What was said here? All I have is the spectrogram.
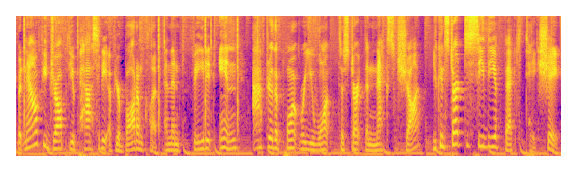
But now if you drop the opacity of your bottom clip and then fade it in after the point where you want to start the next shot, you can start to see the effect take shape.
